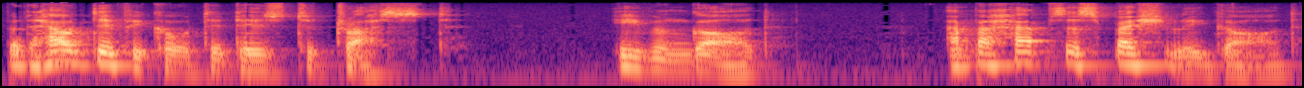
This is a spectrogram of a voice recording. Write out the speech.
But how difficult it is to trust, even God, and perhaps especially God.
